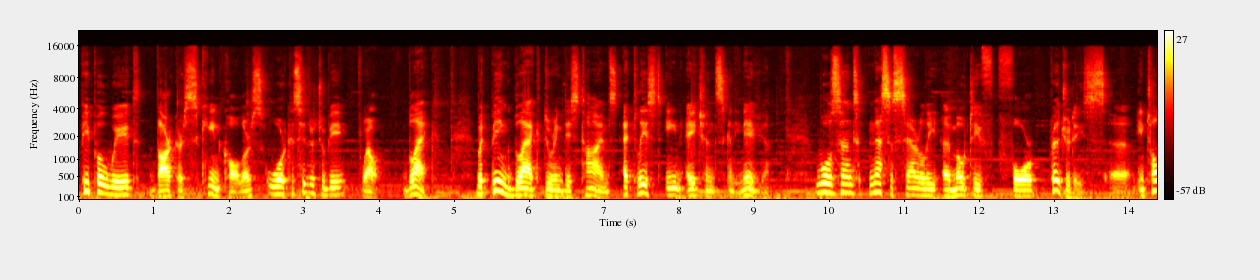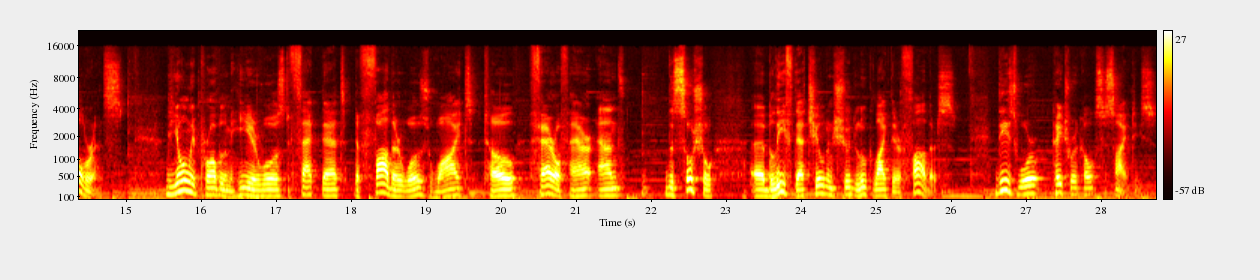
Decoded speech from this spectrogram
people with darker skin colors were considered to be, well, black. But being black during these times, at least in ancient Scandinavia, wasn't necessarily a motive for prejudice, uh, intolerance. The only problem here was the fact that the father was white, tall, fair of hair and the social uh, belief that children should look like their fathers. These were patriarchal societies.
